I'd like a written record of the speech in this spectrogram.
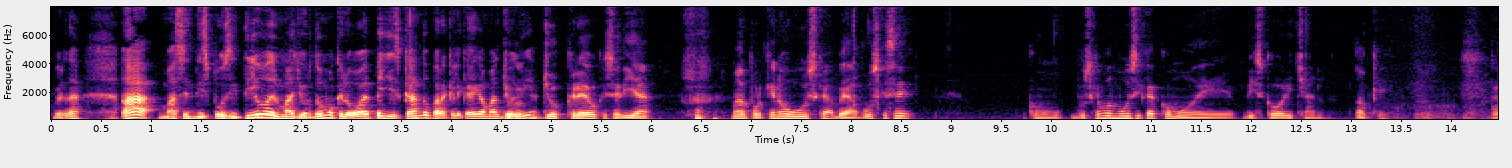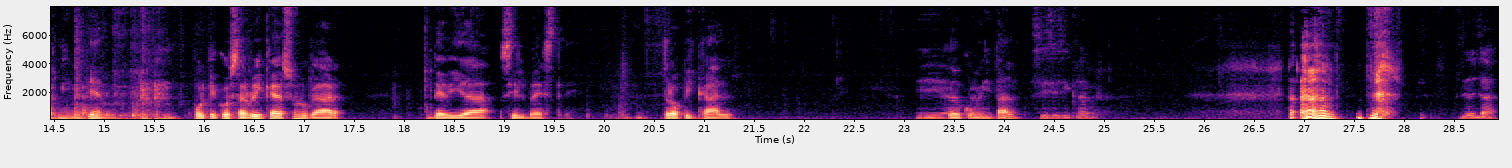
¿verdad? Ah, más el dispositivo del mayordomo que lo va pellizcando para que le caiga mal yo, todo el día. yo creo que sería, man, ¿por qué no busca? Vea, búsquese, como, busquemos música como de Discovery Channel, Ok. ¿me entienden? Porque Costa Rica es un lugar de vida silvestre, tropical. Y, ¿De documental? Sí, sí, sí, claro. ya, ya,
